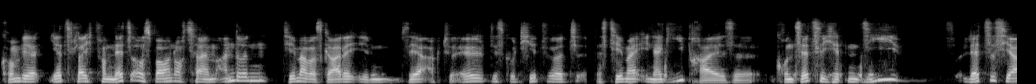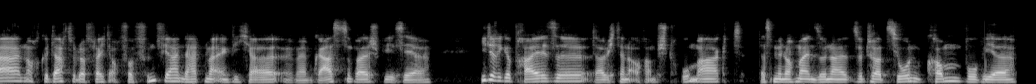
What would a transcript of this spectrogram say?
Kommen wir jetzt vielleicht vom Netzausbau noch zu einem anderen Thema, was gerade eben sehr aktuell diskutiert wird, das Thema Energiepreise. Grundsätzlich hätten Sie letztes Jahr noch gedacht oder vielleicht auch vor fünf Jahren, da hatten wir eigentlich ja äh, beim Gas zum Beispiel sehr niedrige Preise, da habe ich dann auch am Strommarkt, dass wir nochmal in so einer Situation kommen, wo wir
